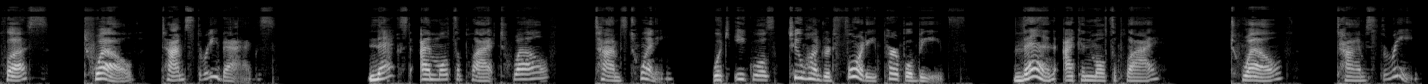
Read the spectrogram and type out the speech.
plus 12 times 3 bags. Next, I multiply 12 times 20, which equals 240 purple beads. Then I can multiply 12 times 3,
